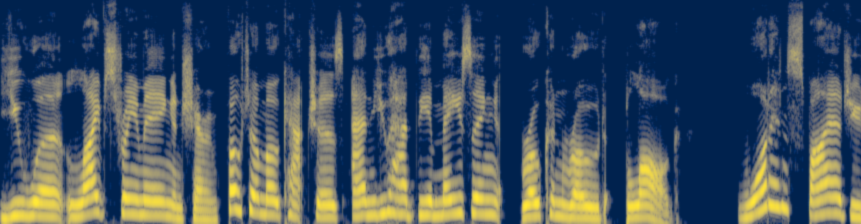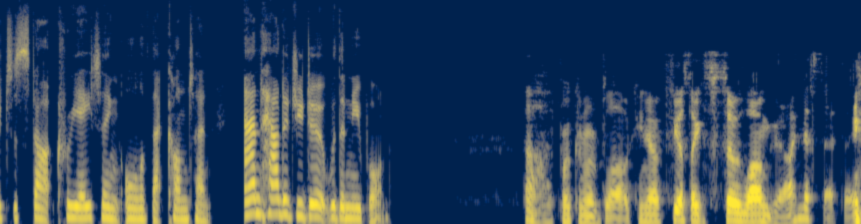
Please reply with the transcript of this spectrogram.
You were live streaming and sharing photo mo captures, and you had the amazing Broken Road blog. What inspired you to start creating all of that content? And how did you do it with a newborn? oh, Broken Road blog. You know, it feels like so long ago. I missed that thing.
